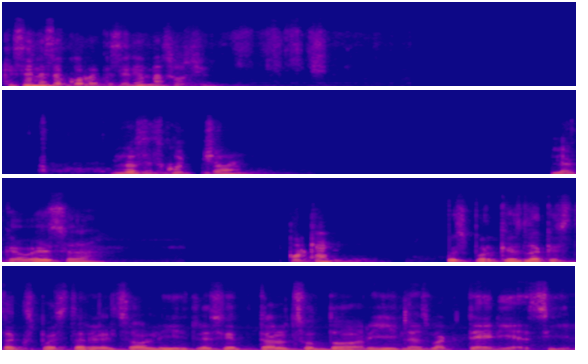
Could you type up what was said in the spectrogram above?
¿Qué se les ocurre que sería más sucio? Los escucho, ¿eh? La cabeza. ¿Por qué? Pues porque es la que está expuesta en el sol y recibe todo el sudor y las bacterias y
